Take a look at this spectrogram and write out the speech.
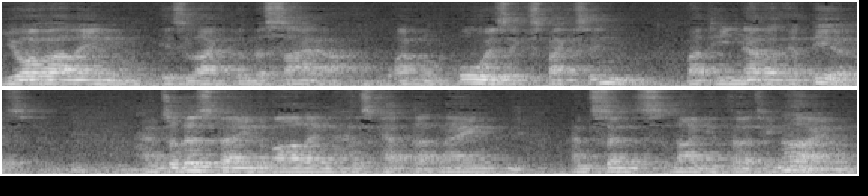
Your violin is like the Messiah. One always expects him, but he never appears. And to this day, the violin has kept that name, and since 1939,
